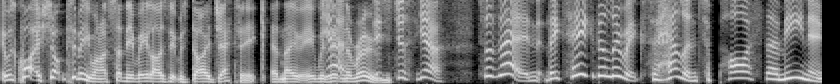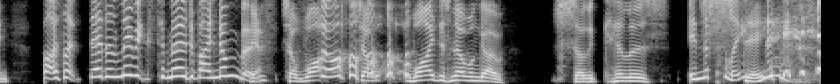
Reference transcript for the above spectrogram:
It was quite a shock to me when I suddenly realised it was diegetic and they it was yeah, in the room. It's just yeah. So then they take the lyrics to Helen to parse their meaning. But I was like, they're the lyrics to Murder by Numbers. Yeah. So what? So... why does no one go? So the killers in the police.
